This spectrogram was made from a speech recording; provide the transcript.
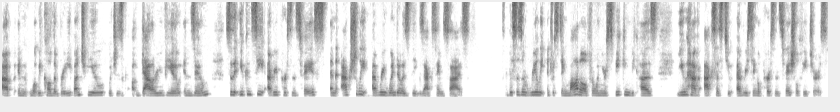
up in what we call the Brady Bunch view, which is a gallery view in Zoom, so that you can see every person's face and actually every window is the exact same size. This is a really interesting model for when you're speaking because you have access to every single person's facial features,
